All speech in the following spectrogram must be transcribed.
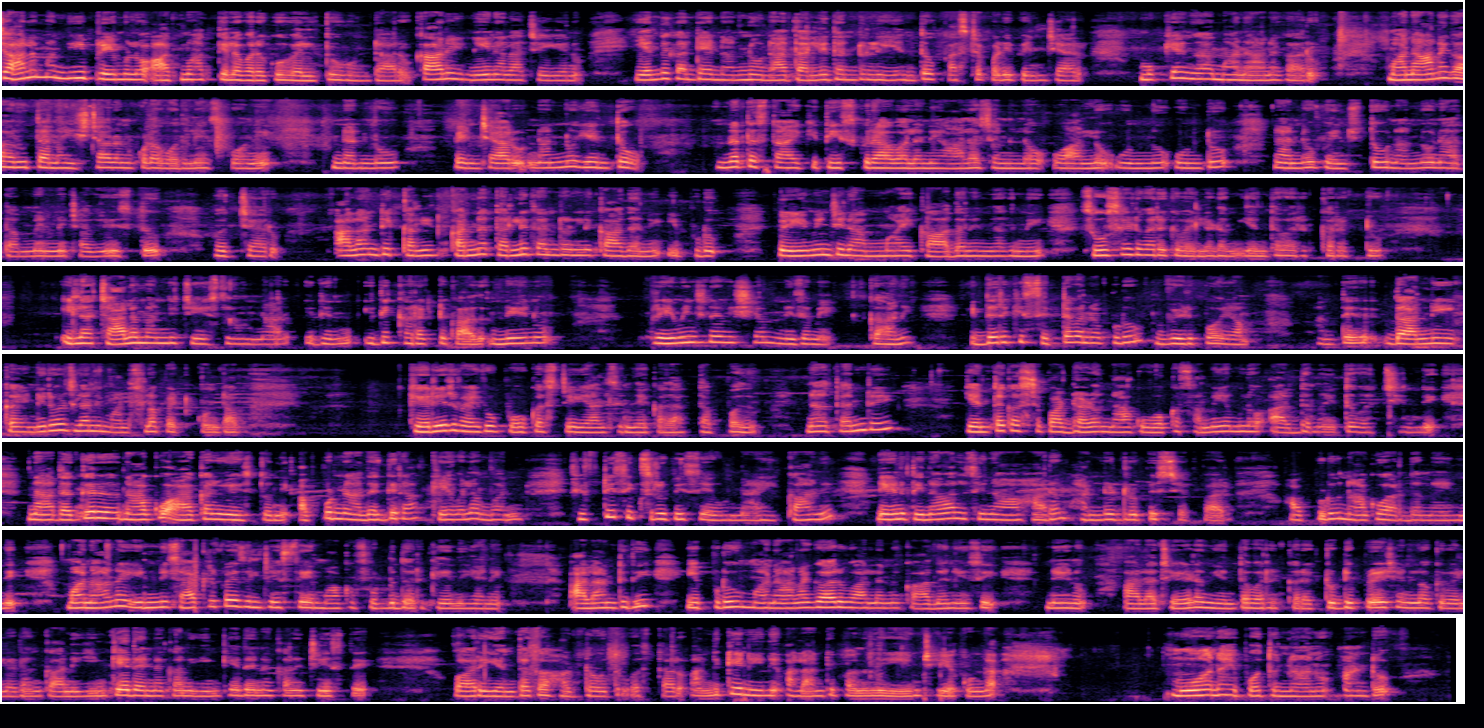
చాలామంది ప్రేమలో ఆత్మహత్యల వరకు వెళ్తూ ఉంటారు కానీ నేను అలా చేయను ఎందుకంటే నన్ను నా తల్లిదండ్రులు ఎంతో కష్టపడి పెంచారు. ముఖ్యంగా మా నాన్నగారు. మా నాన్నగారు తన ఇష్టాలను కూడా వదిలేసుకొని నన్ను పెంచారు. నన్ను ఎంతో ఉన్నత స్థాయికి తీసుకురావాలనే ఆలోచనలో వాళ్ళు ఉన్ను ఉంటూ నన్ను పెంచుతూ నన్ను నా తమ్ముడిని చదివిస్తూ వచ్చారు. అలాంటి కల్ కన్న తల్లిదండ్రుల్ని కాదని ఇప్పుడు ప్రేమించిన అమ్మాయి కాదని సూసైడ్ వరకు వెళ్ళడం ఎంతవరకు కరెక్టు? ఇలా చాలామంది చేస్తూ ఉన్నారు. ఇది ఇది కరెక్ట్ కాదు. నేను ప్రేమించిన విషయం నిజమే కానీ ఇద్దరికి సెట్ అవ్వనప్పుడు విడిపోయాం. అంతే దాన్ని ఇక ఎన్ని రోజులని మనసులో పెట్టుకుంటాం. కెరీర్ వైపు ఫోకస్ చేయాల్సిందే కదా తప్పదు. నా తండ్రి ఎంత కష్టపడ్డాడో నాకు ఒక సమయంలో అర్థమవుతూ వచ్చింది. నా దగ్గర నాకు ఆకలి వేస్తుంది. అప్పుడు నా దగ్గర కేవలం వన్ ఫిఫ్టీ సిక్స్ రూపీసే ఉన్నాయి. కానీ నేను తినవలసిన ఆహారం హండ్రెడ్ రూపీస్ చెప్పారు. అప్పుడు నాకు అర్థమైంది. మా నాన్న ఎన్ని సాక్రిఫైజులు చేస్తే మాకు ఫుడ్ దొరికేది అని. అలాంటిది ఇప్పుడు మా నాన్నగారు వాళ్ళని కాదనేసి నేను అలా చేయడం ఎంతవరకు కరెక్ట్? డిప్రెషన్లోకి వెళ్ళడం కానీ ఇంకేదైనా కానీ ఇంకేదైనా కానీ చేస్తే వారు ఎంతగా హర్ట్ అవుతూ వస్తారు. అందుకే నేను అలాంటి పనులు ఏం చేయకుండా మూవ్ ఆన్ అయిపోతున్నాను అంటూ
